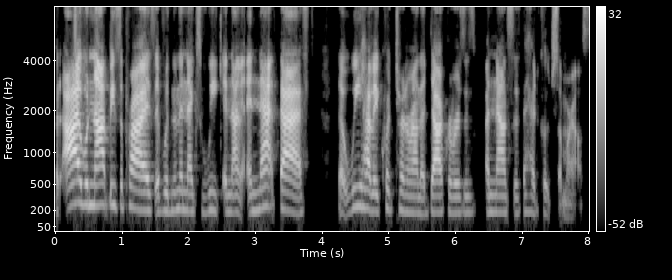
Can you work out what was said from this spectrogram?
But I would not be surprised if within the next week and and that fast that we have a quick turnaround that Doc Rivers is announced as the head coach somewhere else.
